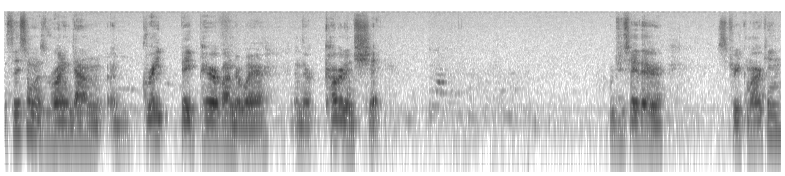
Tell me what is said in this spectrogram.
Say someone is running down a great big pair of underwear and they're covered in shit. Would you say they're streak marking?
